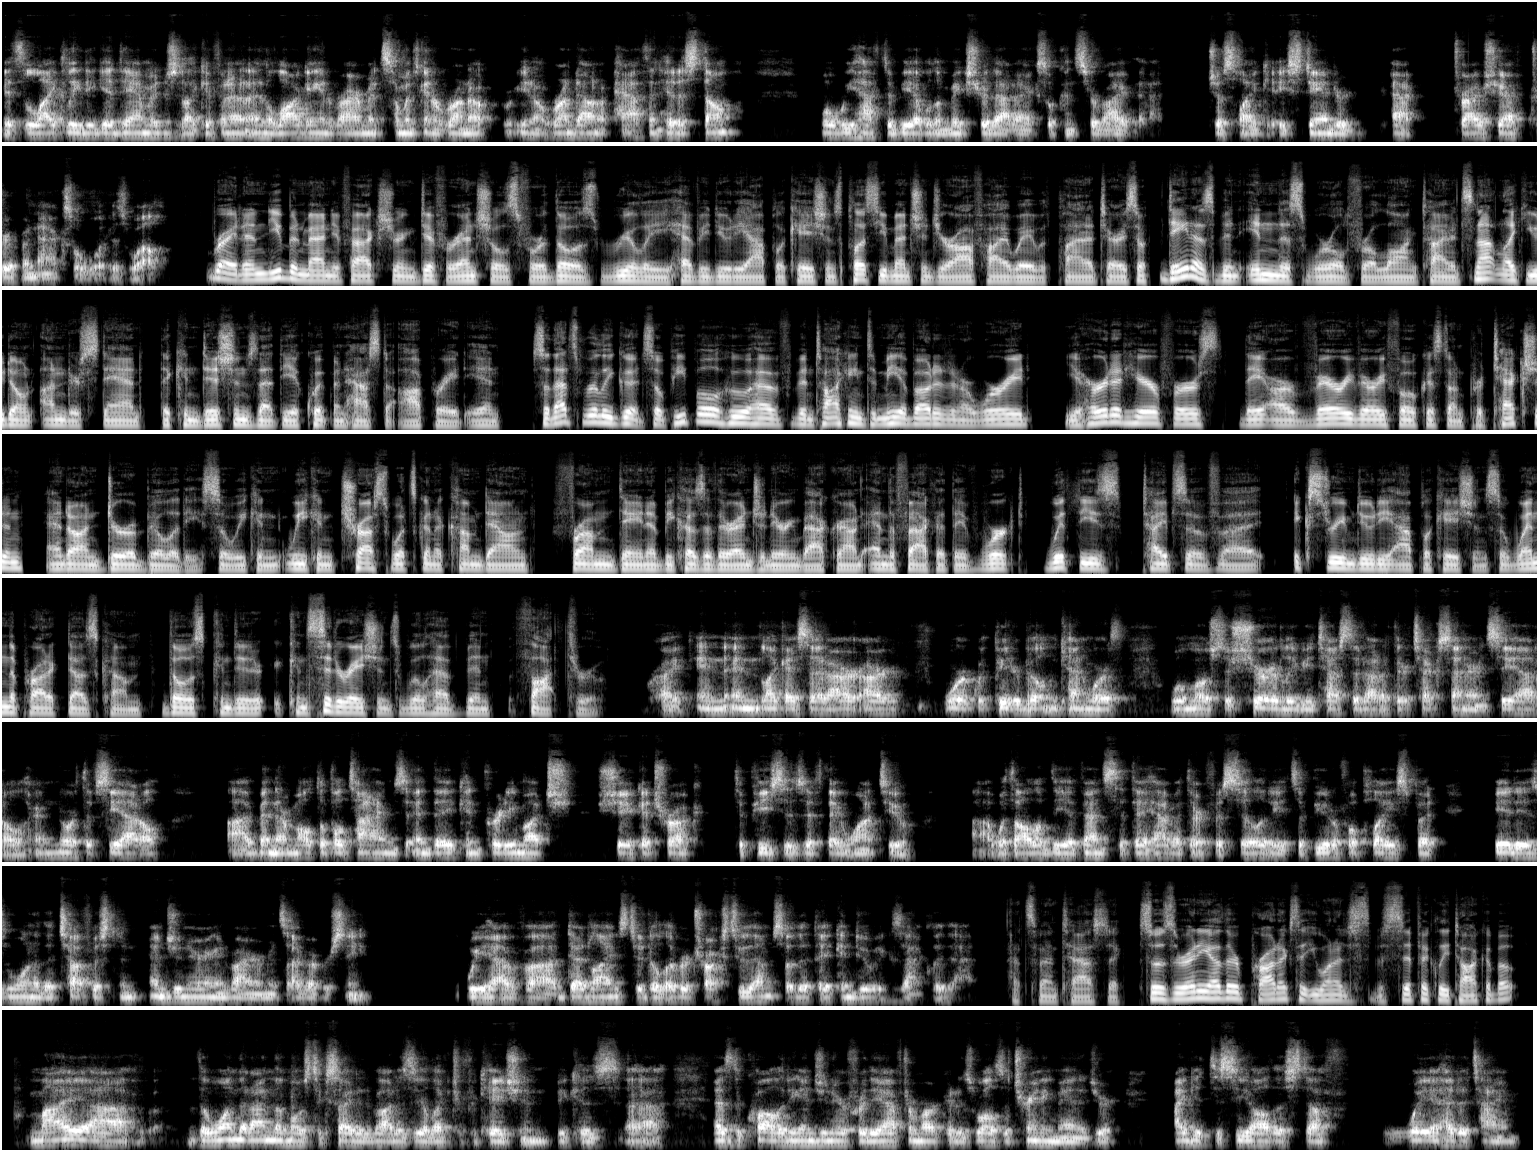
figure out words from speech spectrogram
it's likely to get damaged. Like if in a, in a logging environment, someone's going to run up, you know, run down a path and hit a stump. Well, we have to be able to make sure that axle can survive that. just like a standard drive shaft driven axle would as well. Right. And you've been manufacturing differentials for those really heavy duty applications. Plus, you mentioned you're off highway with planetary. So, Dana's been in this world for a long time. It's not like you don't understand the conditions that the equipment has to operate in. So, that's really good. So, people who have been talking to me about it and are worried, you heard it here first. They are very, very focused on protection and on durability. So we can we can trust what's going to come down from Dana because of their engineering background and the fact that they've worked with these types of uh, extreme duty applications. So when the product does come, those con- considerations will have been thought through. Right, and and like I said, our our work with Peterbilt and Kenworth will most assuredly be tested out at their tech center in Seattle and north of Seattle I've been there multiple times, and they can pretty much shake a truck to pieces if they want to. Uh, with all of the events that they have at their facility, it's a beautiful place, but it is one of the toughest engineering environments I've ever seen. We have uh, deadlines to deliver trucks to them so that they can do exactly that. That's fantastic. So, is there any other products that you wanted to specifically talk about? My uh, the one that I'm the most excited about is the electrification because uh, as the quality engineer for the aftermarket as well as the training manager, I get to see all this stuff way ahead of time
